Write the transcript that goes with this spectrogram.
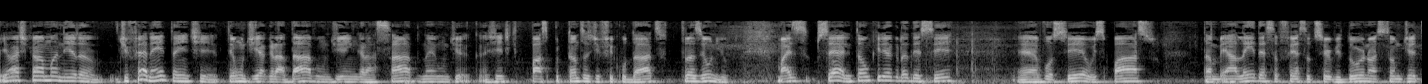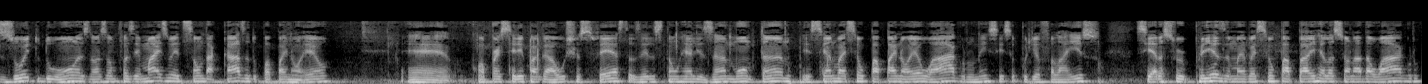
Eu acho que é uma maneira diferente a gente ter um dia agradável, um dia engraçado, né? Um dia a gente que passa por tantas dificuldades, trazer o Nilton. Mas, sério, então eu queria agradecer é, a você, o espaço. Também, além dessa festa do servidor, nós estamos dia 18 do 11, nós vamos fazer mais uma edição da Casa do Papai Noel é, com a parceria com a Gaúchas Festas, eles estão realizando, montando. Esse ano vai ser o Papai Noel Agro, nem sei se eu podia falar isso, se era surpresa, mas vai ser um papai relacionado ao agro.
